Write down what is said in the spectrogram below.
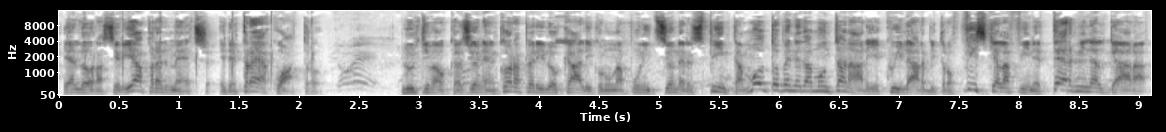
E allora si riapre il match ed è 3 a 4. L'ultima occasione ancora per i locali con una punizione respinta molto bene da Montanari e qui l'arbitro fischia alla fine, termina il gara.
